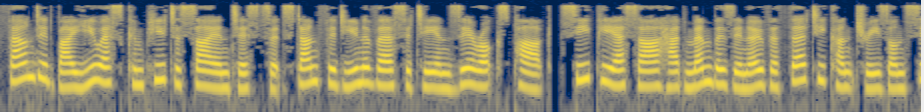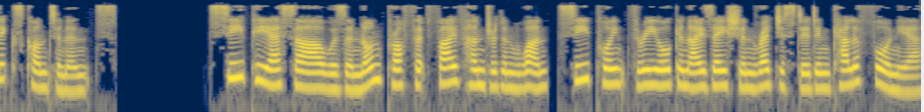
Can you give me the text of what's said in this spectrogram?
Founded by U.S. computer scientists at Stanford University and Xerox PARC, CPSR had members in over 30 countries on six continents. CPSR was a non-profit 501, C.3 organization registered in California.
